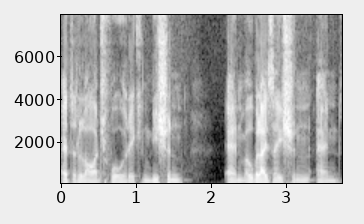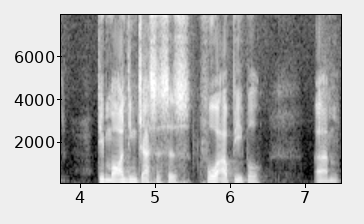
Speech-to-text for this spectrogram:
at large for recognition and mobilization and demanding justices for our people. Um,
